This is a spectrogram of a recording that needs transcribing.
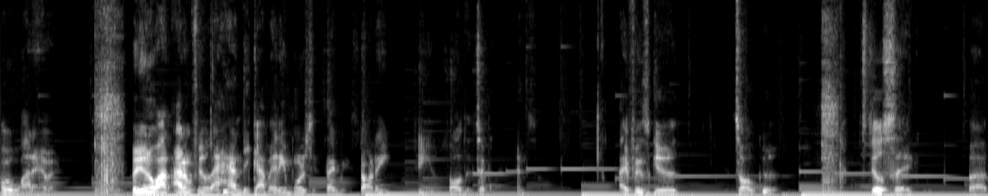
or whatever. But you know what? I don't feel that handicap anymore since I've been starting to use all this equipment. So life is good. It's all good. Still sick, but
